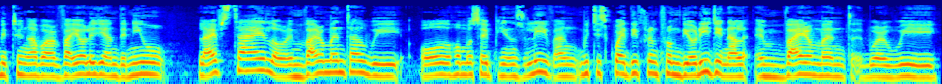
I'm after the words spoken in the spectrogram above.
between our biology and the new lifestyle or environmental we all Homo sapiens live and which is quite different from the original environment where we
